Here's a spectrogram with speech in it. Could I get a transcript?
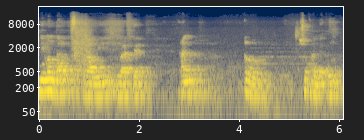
لمنظر صحراوي يعبر عن الغرب شكرا لكم.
